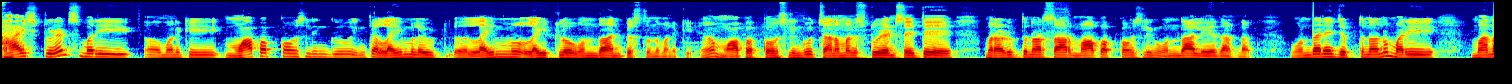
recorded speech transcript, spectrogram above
హాయ్ స్టూడెంట్స్ మరి మనకి మాపప్ కౌన్సిలింగ్ ఇంకా లైమ్ లైట్ లైమ్ లైట్లో ఉందా అనిపిస్తుంది మనకి. మాపప్ కౌన్సిలింగ్ చాలా మంది స్టూడెంట్స్ అయితే మరి అడుగుతున్నారు సార్ మాపప్ కౌన్సిలింగ్ ఉందా లేదా? అంటున్నారు. ఉందనే చెప్తున్నాను. మరి మన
